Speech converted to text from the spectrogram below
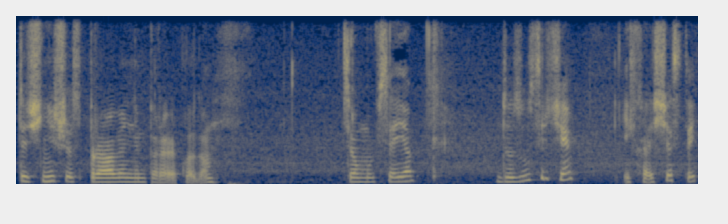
точніше, з правильним перекладом. В цьому все я. До зустрічі і хай щастить!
